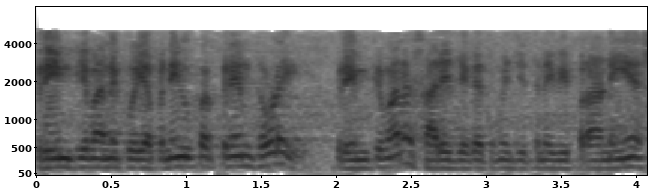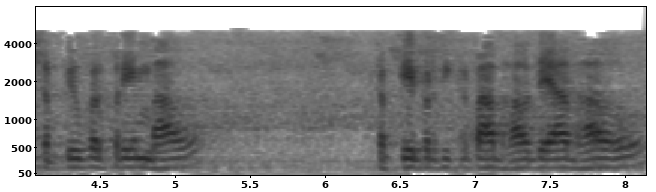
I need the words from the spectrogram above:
प्रेम के माने कोई अपने ऊपर प्रेम थोड़े। प्रेम के माने सारे जगत में जितने भी प्राणी हैं, सबके ऊपर प्रेम भाव हो। सबके प्रति कृपा भाव, दया भाव हो।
